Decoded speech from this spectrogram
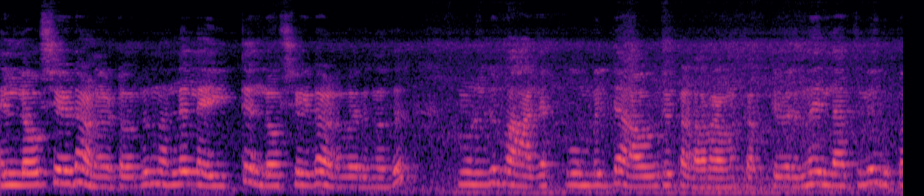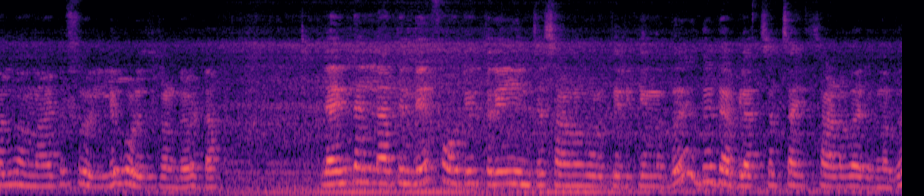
യെല്ലോ ആണ് കേട്ടോ ഒരു നല്ല ലൈറ്റ് യെല്ലോ ആണ് വരുന്നത്. നമ്മളൊരു വാഴക്കൂമ്പിന്റെ ആ ഒരു കളറാണ് കറക്റ്റ് വരുന്നത്. എല്ലാത്തിലും ഇതുപോലെ നന്നായിട്ട് ഫ്രില്ല് കൊടുത്തിട്ടുണ്ട് കേട്ടോ. ലെങ്ത് എല്ലാത്തിന്റെയും ഫോർട്ടി ത്രീ ആണ് കൊടുത്തിരിക്കുന്നത്. ഇത് ഡബിൾ എക്സൽ ആണ് വരുന്നത്.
